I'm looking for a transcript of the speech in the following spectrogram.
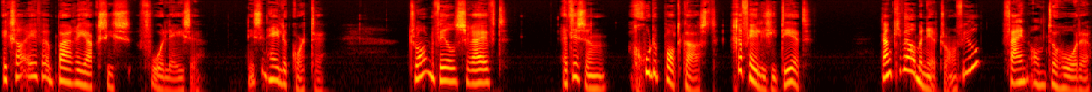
Ik zal even een paar reacties voorlezen. Dit is een hele korte. Tronville schrijft: Het is een goede podcast. Gefeliciteerd. Dankjewel, meneer Tronville. Fijn om te horen.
